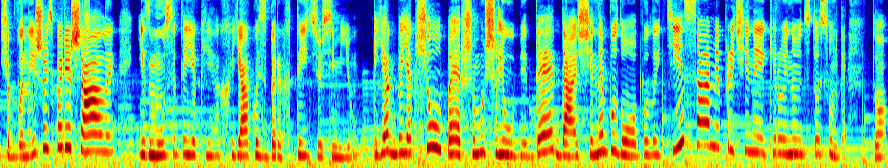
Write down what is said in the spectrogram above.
щоб вони щось порішали і змусити їх якось зберегти цю сім'ю. І якби якщо у першому шлюбі, де Даші не було, були ті самі причини, які руйнують стосунки, то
